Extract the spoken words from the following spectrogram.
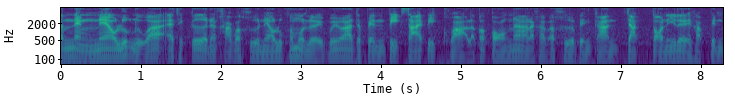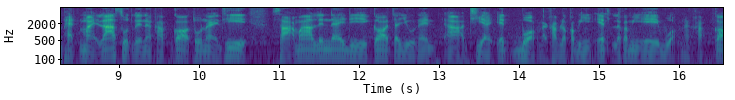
ตำแหน่งแนวลุกหรือว่า attacker นะครับก็คือแนวลุกทั้งหมดเลย ไม่ว่าจะเป็นปีกซ้ายปีกขวาแล้วก็กองหน้านะครับ ก็คือเป็นการจัดตอนนี้เลยครับ เป็นแพทใหม่ล่าสุดเลยนะครับ ก็ตัวไหนที่สามารถเล่นได้ดีก็จะอยู่ในอ่าเทียร์ S บวกนะครับแล้วก็มี S แล้วก็มี A บวกนะครับก็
